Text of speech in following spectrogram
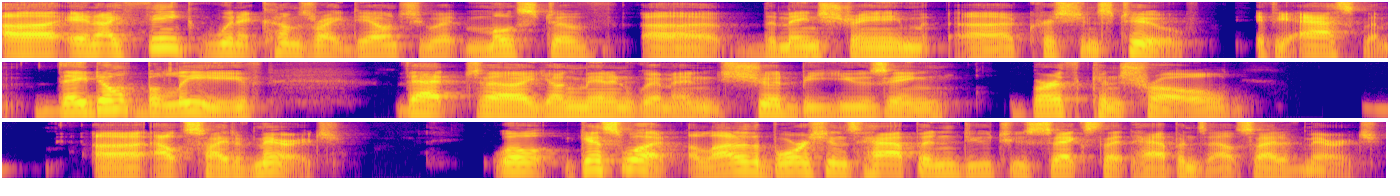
uh, and I think when it comes right down to it, most of uh, the mainstream uh, Christians too, if you ask them, they don't believe that uh, young men and women should be using birth control uh, outside of marriage. Well, guess what? A lot of abortions happen due to sex that happens outside of marriage.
